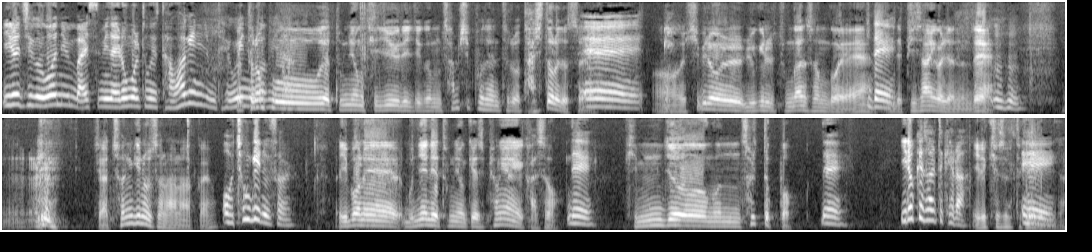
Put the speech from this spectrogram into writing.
이런 지금 의원님 말씀이나 이런 걸 통해서 다 확인이 좀 되고 있는 트럼프 겁니다. 대통령 지지율이 지금 30%로 다시 떨어졌어요. 예. 어, 11월 6일 중간 선거에 네. 비상이 걸렸는데 제가 천기 누설 하나 할까요? 어, 총기 누설. 이번에 문재인 대통령께서 평양에 가서 네. 김정은 설득법 네. 이렇게 설득해라. 이렇게 설득해야 예. 됩니다.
